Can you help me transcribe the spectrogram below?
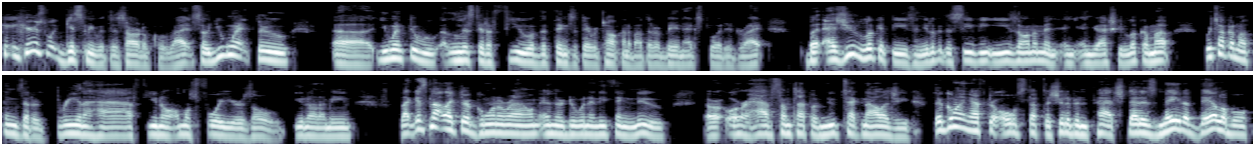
here's what gets me with this article, right? So you went through uh, you went through listed a few of the things that they were talking about that are being exploited, right? But as you look at these and you look at the CVEs on them and, and, and, you actually look them up, we're talking about things that are three and a half, you know, almost four years old. You know what I mean? Like it's not like they're going around and they're doing anything new or, or have some type of new technology. They're going after old stuff that should have been patched that is made available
